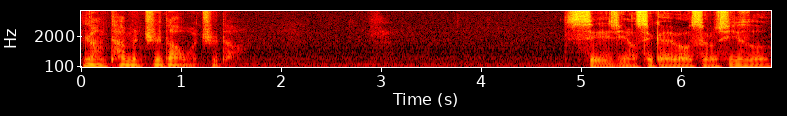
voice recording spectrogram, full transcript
让他们知道我知道。政治の世界は恐ろしいぞ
